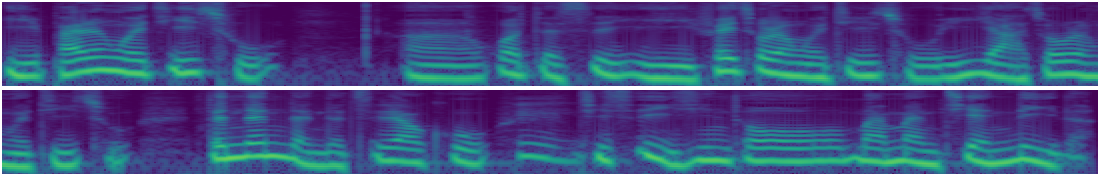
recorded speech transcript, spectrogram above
以白人为基础，呃，或者是以非洲人为基础，以亚洲人为基础等等等的资料库，嗯其实已经都慢慢建立了。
